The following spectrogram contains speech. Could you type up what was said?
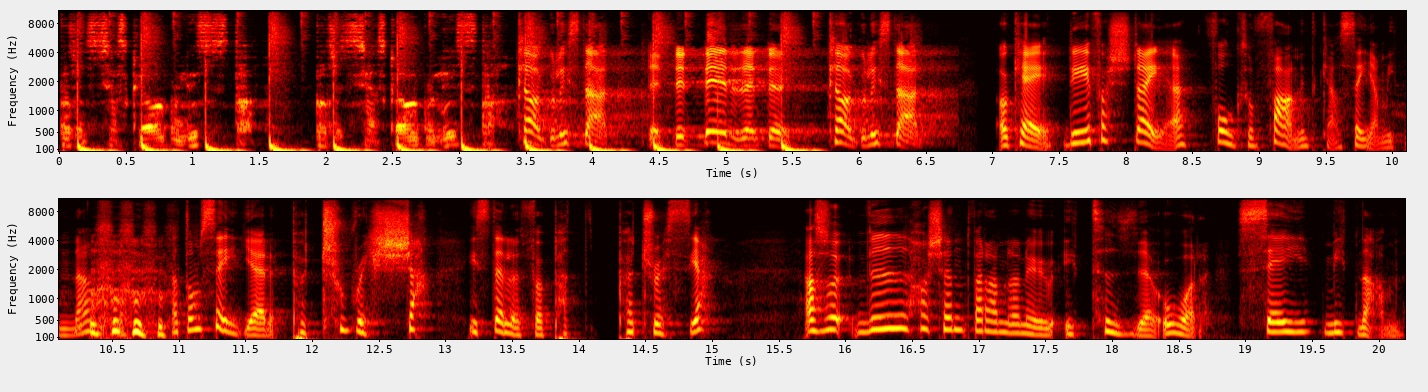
Patricias klagolista. Patricias klagolista. Klagolistan. Det. Klagolistan. Okej, det första är folk som fan inte kan säga mitt namn. Att de säger Patricia istället för Pat- Patricia. Alltså, vi har känt varandra nu i tio år. Säg mitt namn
